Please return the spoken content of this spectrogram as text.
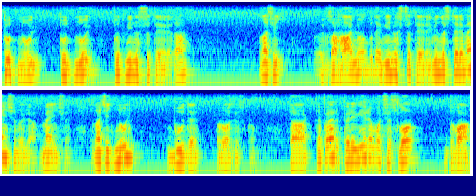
Тут 0, тут 0, тут мінус 4, так? Значить, в загальному буде мінус 4. Мінус 4 менше 0? Менше. Значить 0 буде розв'язком. Так, тепер перевіримо число 2.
